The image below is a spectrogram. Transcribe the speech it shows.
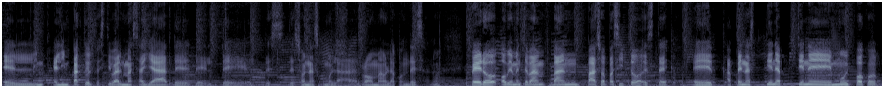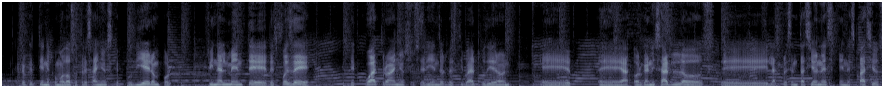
el impacto del festival más allá de, de, zonas como la Roma o la Condesa, ¿no? Pero obviamente van, van paso a pasito. Este, eh, apenas tiene, tiene muy poco, creo que tiene como dos o tres años que pudieron, por, finalmente, después de, de cuatro años sucediendo el festival, pudieron eh, eh, organizar los, las presentaciones en espacios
